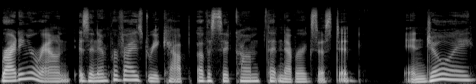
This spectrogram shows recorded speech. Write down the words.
Riding Around is an improvised recap of a sitcom that never existed. Enjoy!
